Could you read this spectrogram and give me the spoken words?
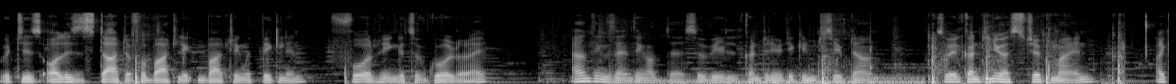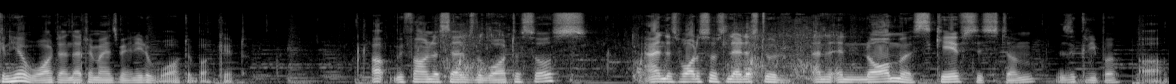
which is always the starter for bartering with Piglin. 4 ingots of gold, alright? I don't think there's anything up there, so we'll continue digging deep down. So we'll continue a strip mine. I can hear water and that reminds me I need a water bucket. Oh, we found ourselves the water source. And this water source led us to an enormous cave system. There's a creeper. Oh.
